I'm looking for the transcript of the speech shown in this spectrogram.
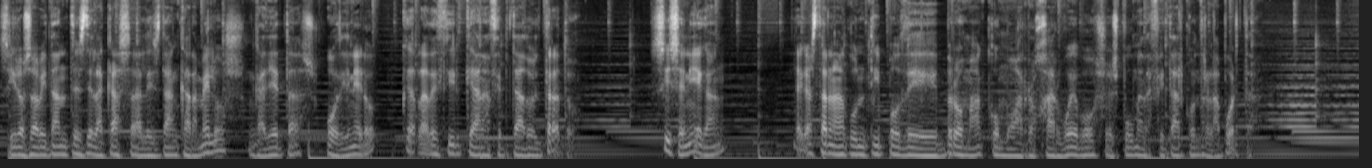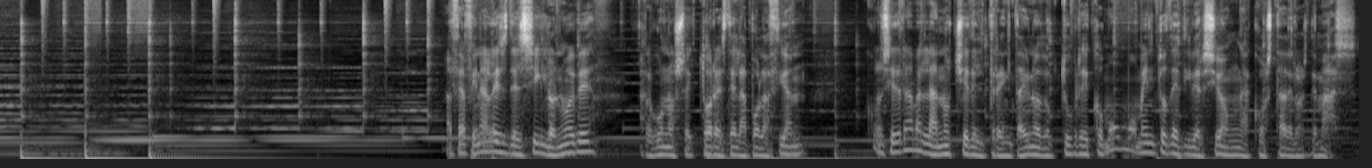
Si los habitantes de la casa les dan caramelos, galletas o dinero, querrá decir que han aceptado el trato. Si se niegan, le gastarán algún tipo de broma como arrojar huevos o espuma de afeitar contra la puerta. Hacia finales del siglo IX, algunos sectores de la población consideraban la noche del 31 de octubre como un momento de diversión a costa de los demás.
